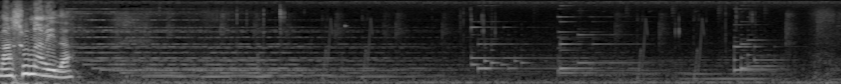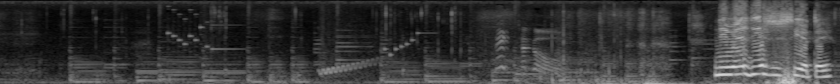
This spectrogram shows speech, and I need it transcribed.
Más una vida. Nivel 17.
